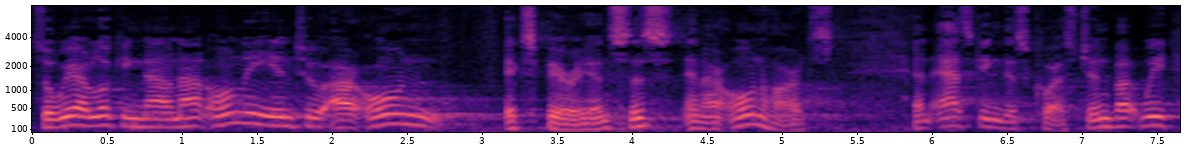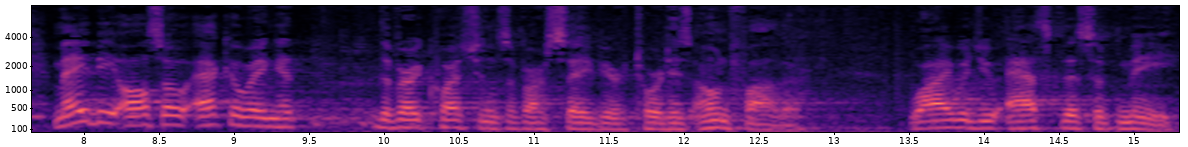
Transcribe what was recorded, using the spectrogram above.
So we are looking now not only into our own experiences and our own hearts and asking this question, but we may be also echoing it, the very questions of our Savior toward his own Father. Why would you ask this of me?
